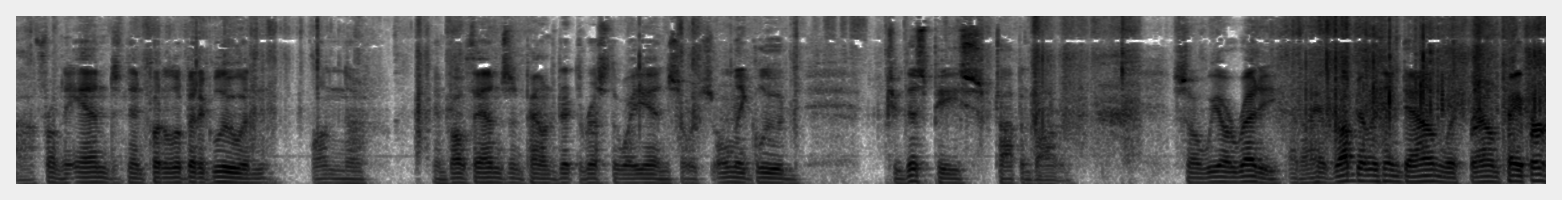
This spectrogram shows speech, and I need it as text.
uh, from the end, then put a little bit of glue in on the, in both ends and pounded it the rest of the way in. So it's only glued to this piece, top and bottom. So we are ready, and I have rubbed everything down with brown paper,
